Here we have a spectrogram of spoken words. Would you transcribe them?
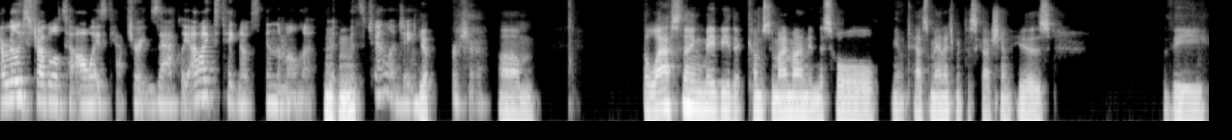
I really struggle to always capture exactly. I like to take notes in the moment. Mm-hmm. It's challenging. Yep. For sure. Um, the last thing maybe that comes to my mind in this whole you know task management discussion is the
